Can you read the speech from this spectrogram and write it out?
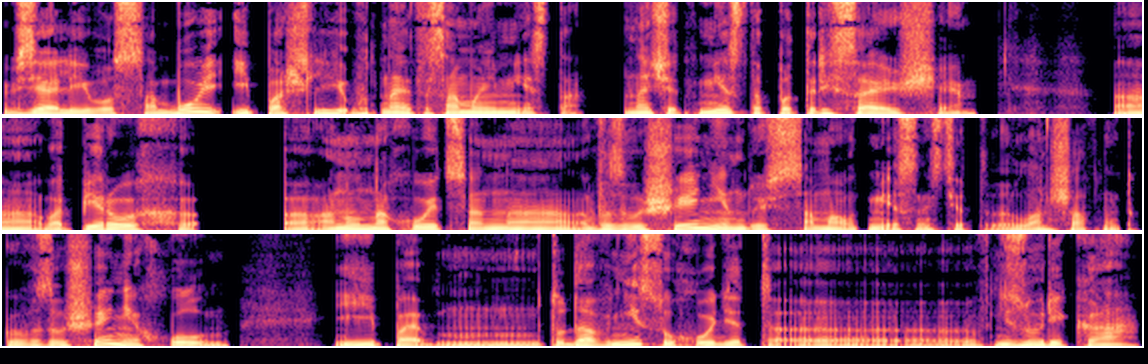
взяли его с собой и пошли вот на это самое место. Значит, место потрясающее. А, во-первых, оно находится на возвышении, ну, то есть сама вот местность, это ландшафтное такое возвышение, холм, и по, туда вниз уходит, э, внизу река,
